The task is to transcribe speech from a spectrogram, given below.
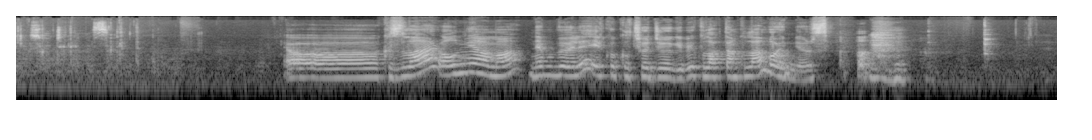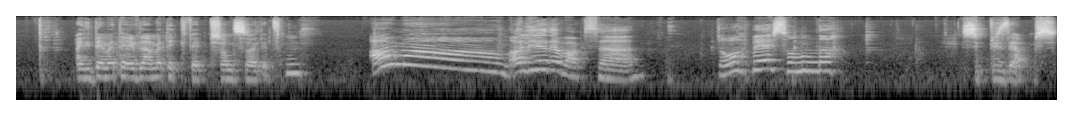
Biraz önce demin söyledim. Aa, kızlar olmuyor ama. Ne bu böyle ilkokul çocuğu gibi kulaktan kulağa mı oynuyoruz? Ali Demet'e evlenme teklif etmiş onu söyledim. Aman Ali'ye de bak sen. Oh be sonunda. Sürpriz yapmış.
